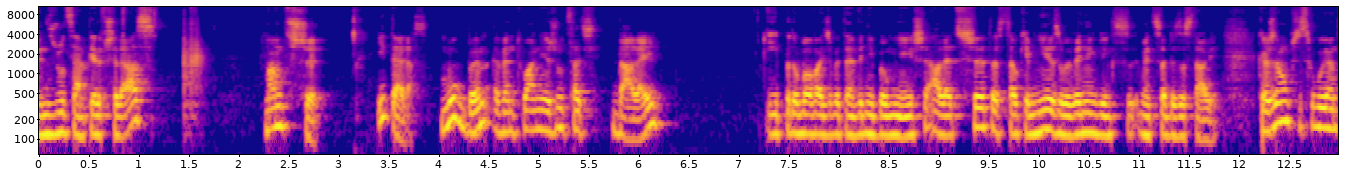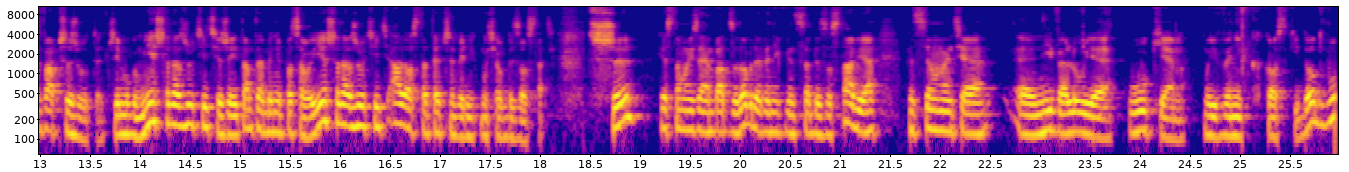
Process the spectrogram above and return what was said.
Więc rzucam pierwszy raz. Mam 3. I teraz mógłbym ewentualnie rzucać dalej i próbować, żeby ten wynik był mniejszy, ale 3 to jest całkiem niezły wynik, więc, więc sobie zostawię. Każdemu przysługują dwa przerzuty, czyli mógłbym jeszcze raz rzucić, jeżeli tamten by nie pasował, jeszcze raz rzucić, ale ostateczny wynik musiałby zostać. 3 jest to moim zdaniem bardzo dobry wynik, więc sobie zostawię, więc w tym momencie e, niweluję łukiem mój wynik kostki do 2,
